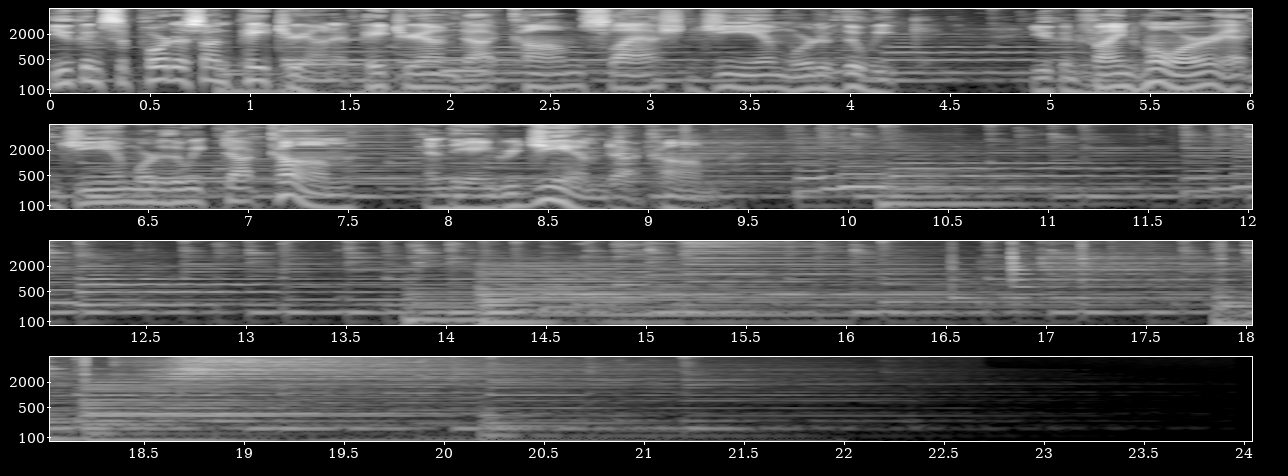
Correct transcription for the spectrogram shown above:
You can support us on Patreon at patreon.com slash gmwordoftheweek. You can find more at gmwordoftheweek.com and theangrygm.com.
